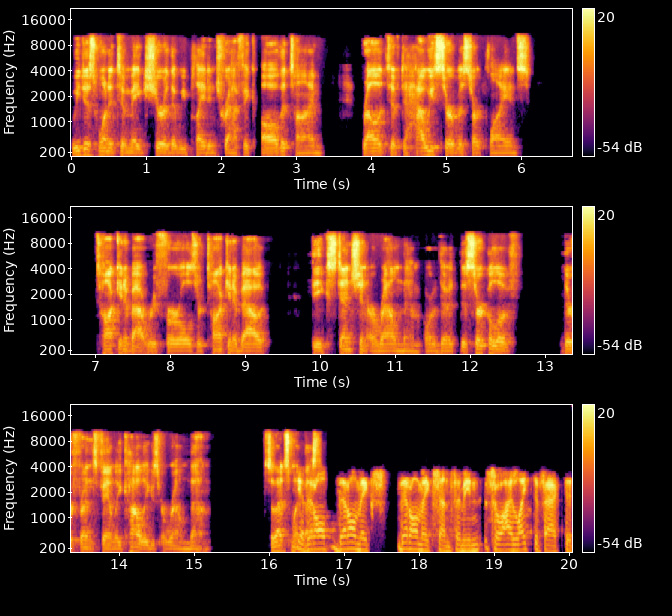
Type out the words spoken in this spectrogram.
we just wanted to make sure that we played in traffic all the time relative to how we serviced our clients, talking about referrals or talking about the extension around them or the, the circle of their friends, family, colleagues around them. So that's my yeah. Best. That all that all makes that all makes sense. I mean, so I like the fact that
